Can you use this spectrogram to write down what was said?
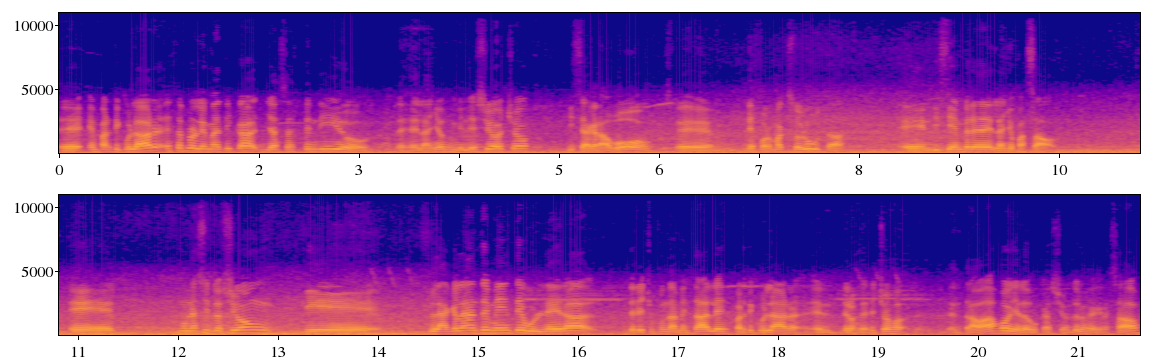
eh, en particular, esta problemática ya se ha extendido desde el año 2018 y se agravó eh, de forma absoluta en diciembre del año pasado. Eh, una situación que flagrantemente vulnera derechos fundamentales, en particular de los derechos del trabajo y a la educación de los egresados,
